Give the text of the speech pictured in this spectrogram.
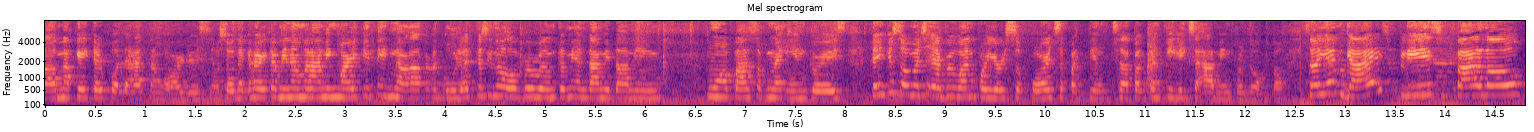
uh, makater po lahat ng orders nyo. So nag-hire kami ng maraming marketing, nakakagulat kasi na-overwhelm kami, ang dami-daming pumapasok na inquiries. Thank you so much everyone for your support sa, pag sa pagtangkilik sa aming produkto. So yan guys, please follow,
